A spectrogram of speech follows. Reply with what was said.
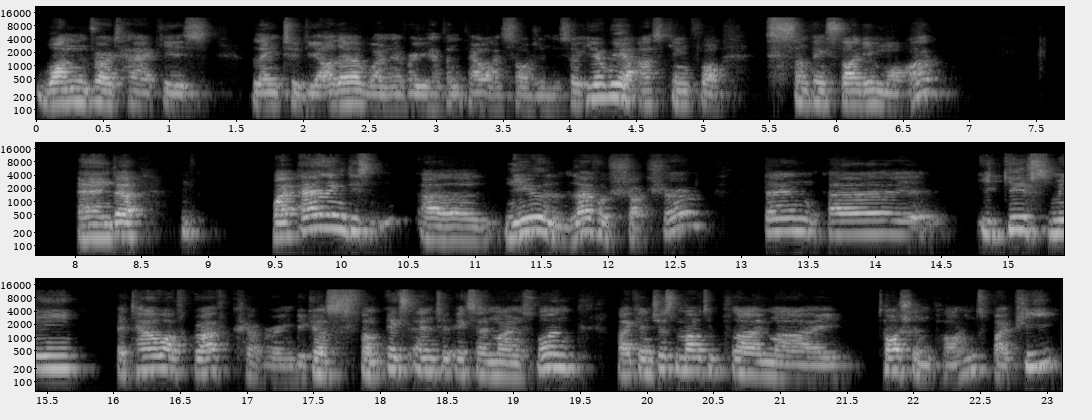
one vertex is linked to the other whenever you have an L isogeny. So here we are asking for something slightly more. And uh, by adding this uh, new level structure, then uh, it gives me a tower of graph covering because from xn to xn minus 1, I can just multiply my torsion points by p.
